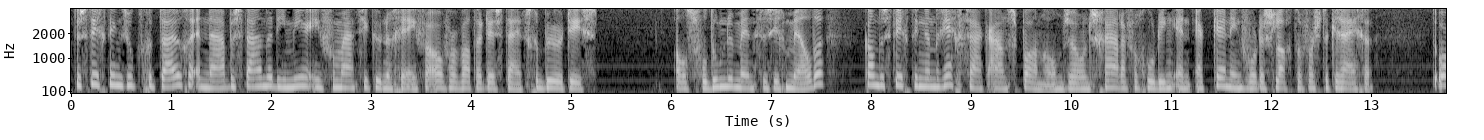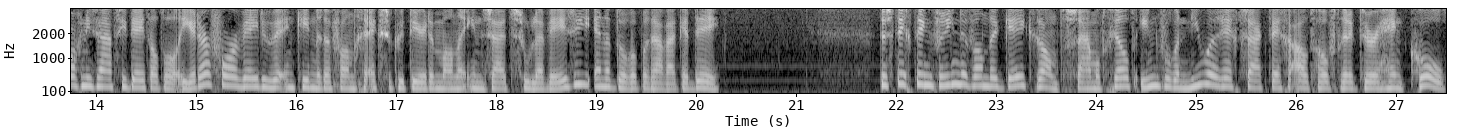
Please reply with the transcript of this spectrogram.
De stichting zoekt getuigen en nabestaanden die meer informatie kunnen geven over wat er destijds gebeurd is. Als voldoende mensen zich melden, kan de stichting een rechtszaak aanspannen om zo'n schadevergoeding en erkenning voor de slachtoffers te krijgen. De organisatie deed dat al eerder voor weduwen en kinderen van geëxecuteerde mannen in Zuid-Sulawesi en het dorp Rawagede. De stichting Vrienden van de Gay Krant zamelt geld in voor een nieuwe rechtszaak tegen oud-hoofdredacteur Henk Krol,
